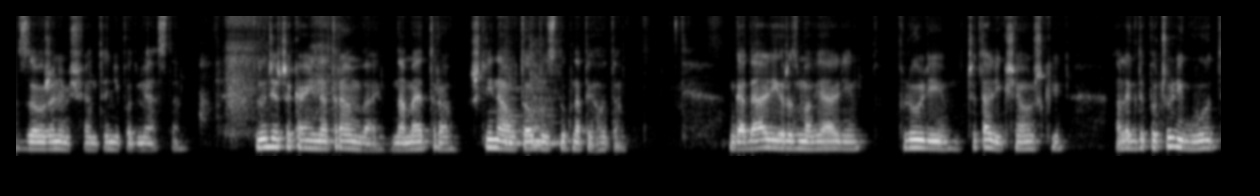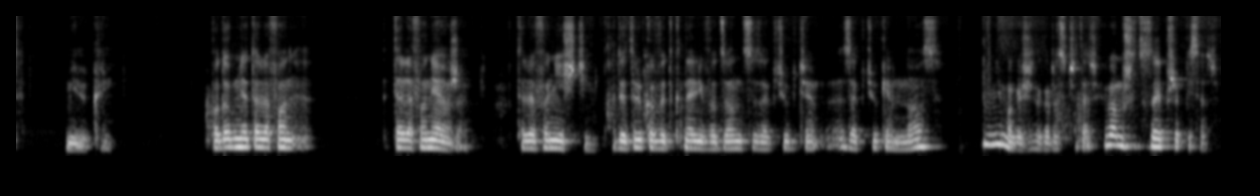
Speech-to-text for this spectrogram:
z założeniem świątyni pod miastem. Ludzie czekali na tramwaj, na metro, szli na autobus lub na piechotę. Gadali, rozmawiali, pluli, czytali książki, ale gdy poczuli głód, milkli. Podobnie telefon, telefoniarze, telefoniści, gdy tylko wytknęli wodzący za kciukiem, za kciukiem nos, nie mogę się tego rozczytać. Chyba muszę to sobie przepisać.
